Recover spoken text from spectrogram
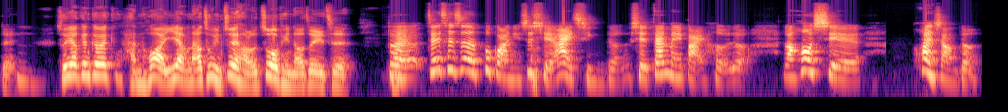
对，嗯。所以要跟各位喊话一样，拿出你最好的作品哦！这一次，对，这次真的不管你是写爱情的、写耽美百合的，然后写幻想的，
